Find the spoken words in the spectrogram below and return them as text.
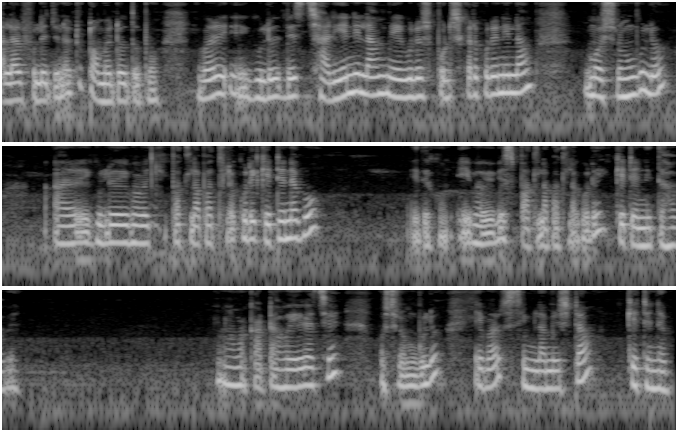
কালারফুলের জন্য একটু টমেটো দেবো। এবার এগুলো বেশ ছাড়িয়ে নিলাম, এগুলো পরিষ্কার করে নিলাম মাশরুমগুলো আর এগুলো এইভাবে পাতলা পাতলা করে কেটে নেব। এই দেখুন, এইভাবে বেশ পাতলা পাতলা করে কেটে নিতে হবে। আমার কাটা হয়ে গেছে মাশরুমগুলো এবার সিমলা মির্চটাও কেটে নেব।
